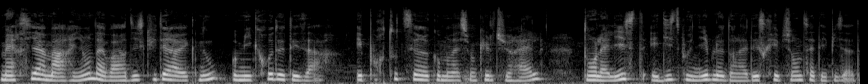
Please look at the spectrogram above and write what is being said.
Merci à Marion d'avoir discuté avec nous au micro de Thésard et pour toutes ces recommandations culturelles, dont la liste est disponible dans la description de cet épisode.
